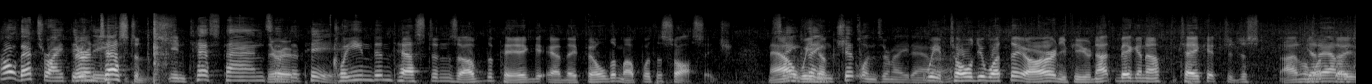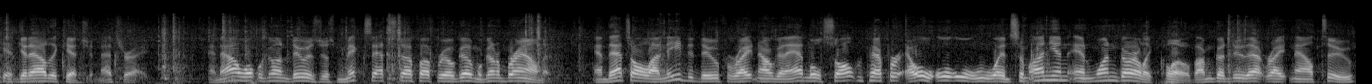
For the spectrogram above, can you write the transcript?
Oh, that's right. They're the intestines. Intestines They're of the pig. cleaned intestines of the pig, and they filled them up with a sausage. Now Same we thing have chitlins are made out We've of. told you what they are, and if you're not big enough to take it, you just, I don't know Get what out of they, the kitchen. get out of the kitchen, that's right. And now what we're gonna do is just mix that stuff up real good, and we're gonna brown it. And that's all I need to do for right now. I'm gonna add a little salt and pepper, oh, oh, oh, oh, and some onion and one garlic clove. I'm gonna do that right now too.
